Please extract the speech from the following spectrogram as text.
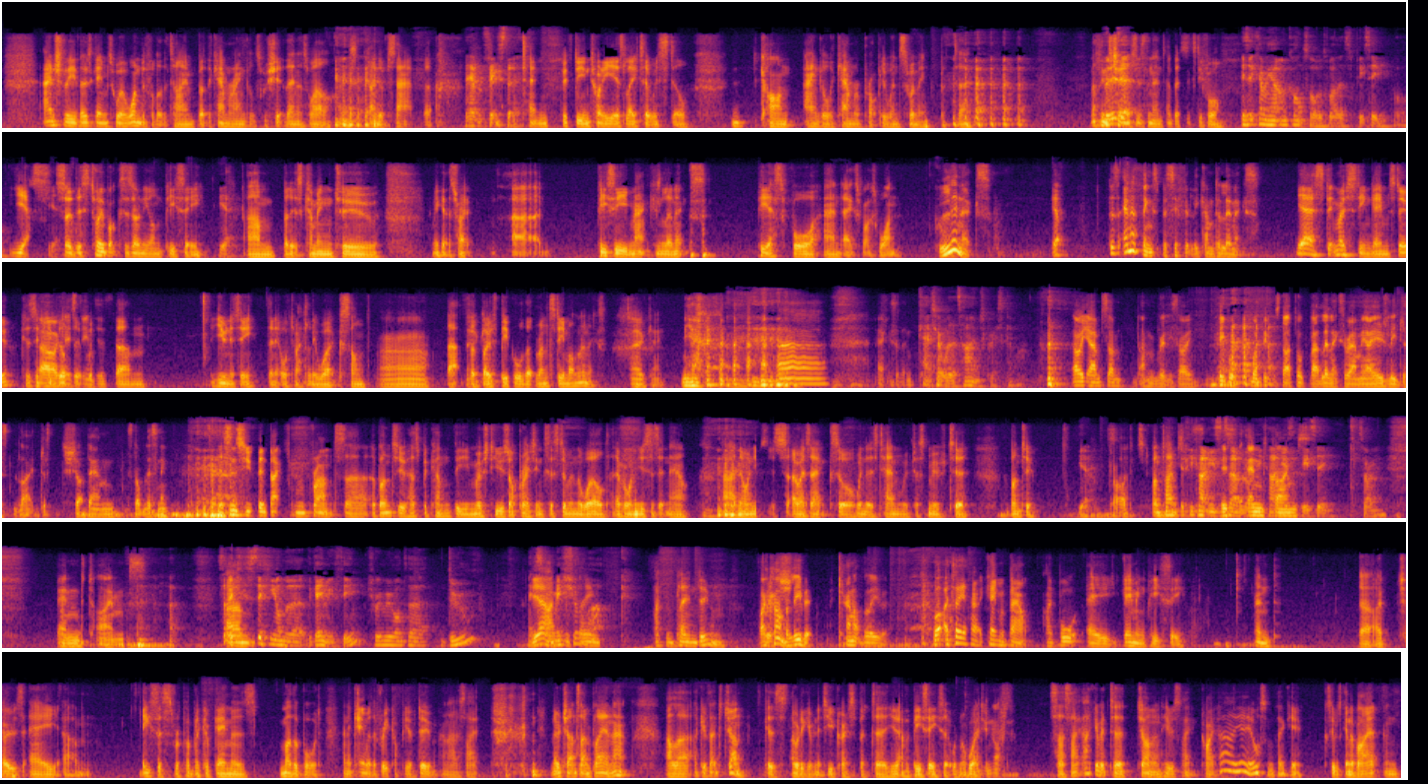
actually those games were wonderful at the time, but the camera angles were shit then as well. And it's kind of sad that They haven't fixed it. 10, 15, 20 years later we're still can't angle the camera properly when swimming. But uh, nothing's But changed it- since the Nintendo 64. Is it coming out on console as well as PC? Or Yes. Yeah. So this toy box is only on PC. yeah, um, but it's coming to let me get this right uh, PC, Mac, and Linux, PS4, and Xbox One. Linux. Yep. Does anything specifically come to Linux? Yeah, st- most Steam games do because if Oh, you okay, it Steam. with um, Unity, then it automatically works on Ah, that for Okay. both people that run Steam on Linux. okay. Yeah. Excellent. catch up with the times, Chris. Come on. Oh yeah, I'm, I'm I'm really sorry. People when people start talking about Linux around me, I usually just like just shut down, stop listening. Since you've been back from France, uh, Ubuntu has become the most used operating system in the world. Everyone uses it now. Uh, no one uses OS X or Windows 10. We've just moved to Ubuntu. Yeah. God. It's fun times. If you can't use the It's terminal, you end can't times. use the PC. Sorry. End times. So Um, sticking on the, the gaming theme, should we move on to Doom? Yeah, I've been playing- mark. I've been playing Doom. I Which- can't believe it. I cannot believe it. Well, I tell you how it came about. I bought a gaming PC, and uh, I chose a um, Asus Republic of Gamers motherboard, and it came with a free copy of Doom. And I was like, no chance I'm playing that. I'll uh, I'll give that to John because I would have given it to you, Chris, but uh, you don't have a PC, so it wouldn't have worked. I do not. So I was like, I'll give it to John, and he was like, quite, oh yeah, awesome, thank you, because he was going to buy it and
